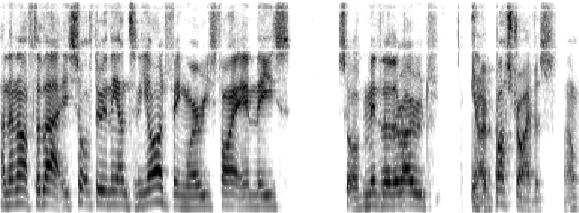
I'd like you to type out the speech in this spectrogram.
and then after that, he's sort of doing the Anthony Yarde thing where he's fighting these sort of middle of the road, you know, bus drivers. I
